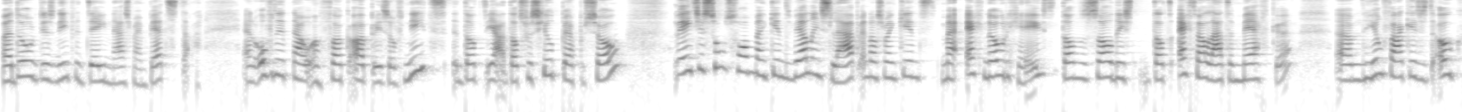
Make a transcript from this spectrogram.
waardoor ik dus niet meteen naast mijn bed sta. En of dit nou een fuck-up is of niet, dat, ja, dat verschilt per persoon. Weet je, soms valt mijn kind wel in slaap. En als mijn kind mij echt nodig heeft, dan zal die dat echt wel laten merken. Um, heel vaak is het ook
